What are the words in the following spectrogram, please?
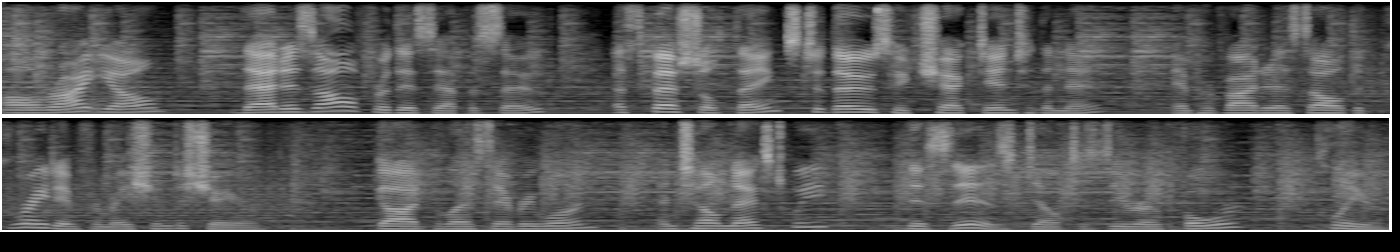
All right, y'all. That is all for this episode. A special thanks to those who checked into the net and provided us all the great information to share. God bless everyone. Until next week, this is Delta Zero Four Clear.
